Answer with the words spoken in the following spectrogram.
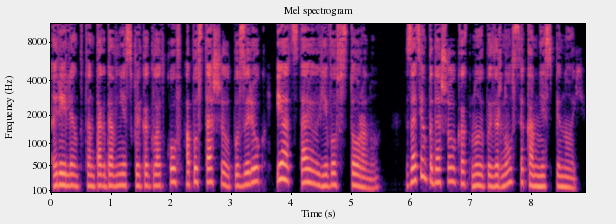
Риллингтон тогда в несколько глотков опустошил пузырек и отставил его в сторону. Затем подошел к окну и повернулся ко мне спиной.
